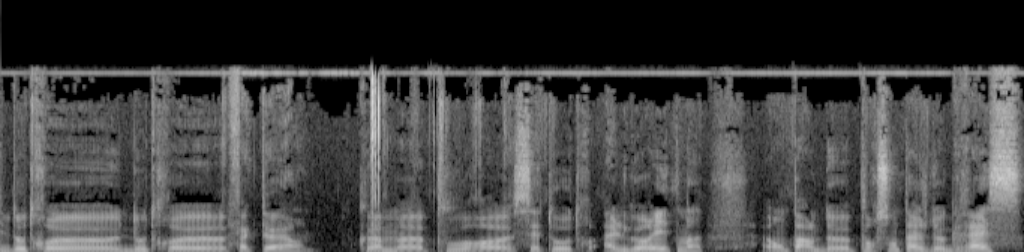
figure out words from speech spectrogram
d'autres facteurs, comme pour cet autre algorithme. On parle de pourcentage de graisse,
